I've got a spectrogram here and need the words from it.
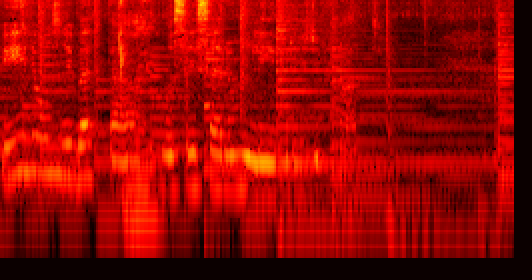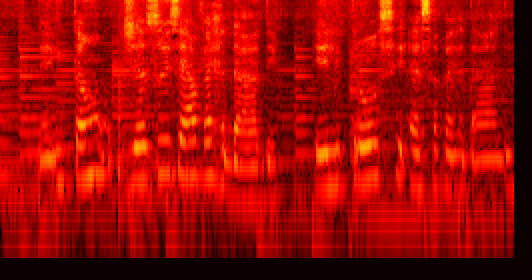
Filho os libertar, Amém. vocês serão livres de fato. É, então, Jesus é a verdade. Ele trouxe essa verdade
